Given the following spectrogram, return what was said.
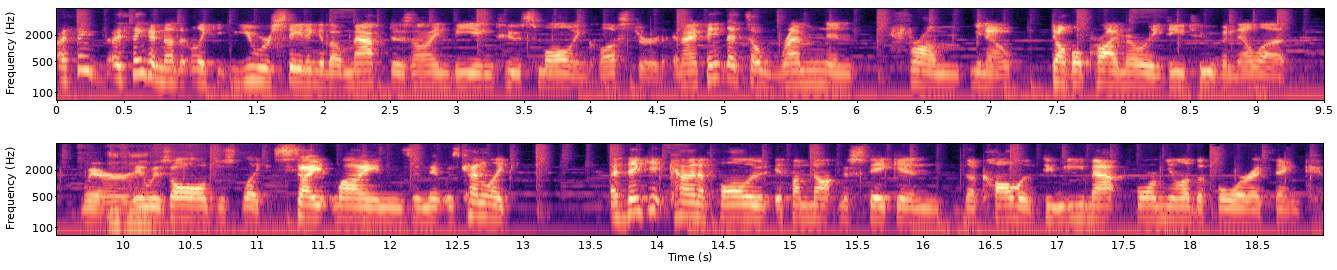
I think I think another like you were stating about map design being too small and clustered, and I think that's a remnant from you know double primary D2 vanilla, where mm-hmm. it was all just like sight lines, and it was kind of like I think it kind of followed, if I'm not mistaken, the Call of Duty map formula before I think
